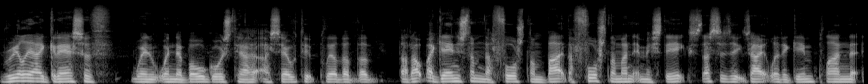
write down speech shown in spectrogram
really aggressive when when the ball goes to a, Celtic player. They're, they're, they're up against them. They're forcing them back. They're forcing them into mistakes. This is exactly the game plan that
